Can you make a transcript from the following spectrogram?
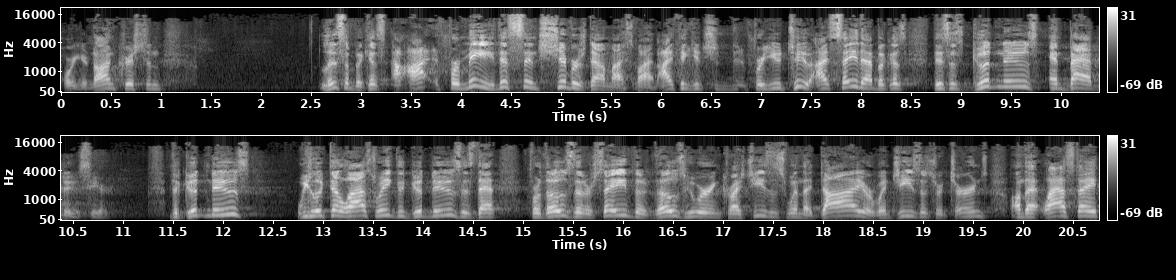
or you're non Christian, Listen, because I, for me, this sends shivers down my spine. I think it should for you too. I say that because this is good news and bad news here. The good news, we looked at last week, the good news is that for those that are saved, those who are in Christ Jesus, when they die or when Jesus returns on that last day,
